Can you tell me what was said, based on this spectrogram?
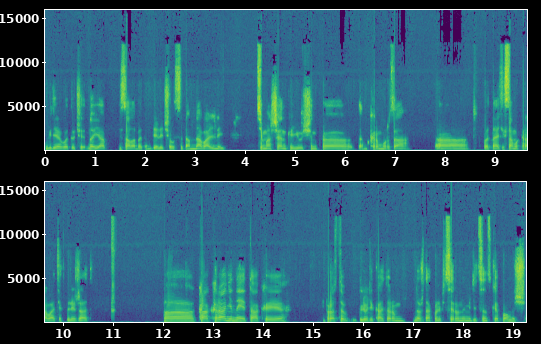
где вот учи... ну я писал об этом, где лечился там Навальный, Тимошенко, Ющенко, там Карамурза, э, вот на этих самых кроватях лежат э, как раненые, так и просто люди, которым нужна квалифицированная медицинская помощь,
